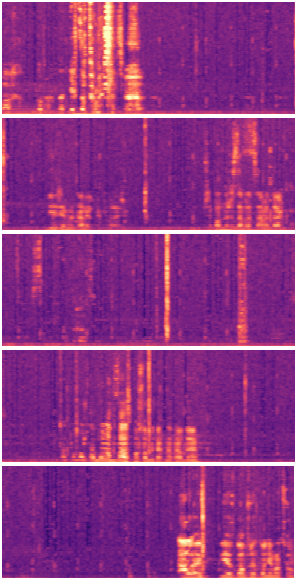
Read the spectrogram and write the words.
Ach, dobra, nawet nie chcę o tym myśleć. Jedziemy dalej w takim razie. Przypomnę, że zawracamy, tak? Od razu. No to można było na dwa sposoby tak naprawdę. Ale jest dobrze, to nie ma co.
